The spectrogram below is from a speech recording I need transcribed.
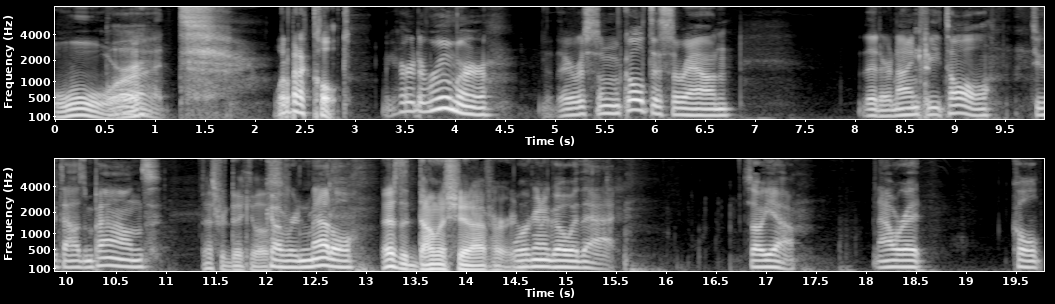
Or but what about a cult? We heard a rumor that there was some cultists around that are nine feet tall, two thousand pounds, That's ridiculous. covered in metal. That's the dumbest shit I've heard. We're gonna go with that. So yeah, now we're at cult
